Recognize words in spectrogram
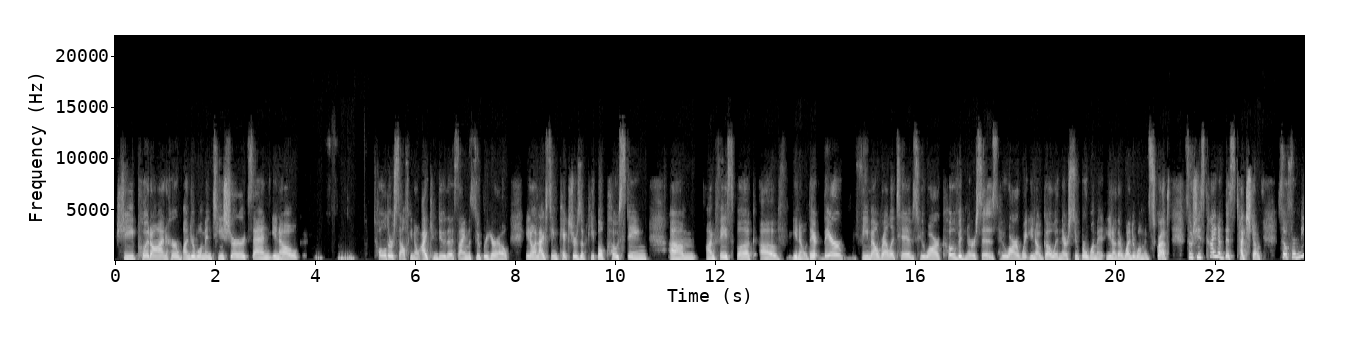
she put on her Wonder Woman t shirts and, you know, told herself, you know, I can do this. I'm a superhero, you know, and I've seen pictures of people posting um, on Facebook of, you know, their their female relatives who are COVID nurses, who are, you know, go in their superwoman, you know, their Wonder Woman scrubs. So she's kind of this touchstone. So for me,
